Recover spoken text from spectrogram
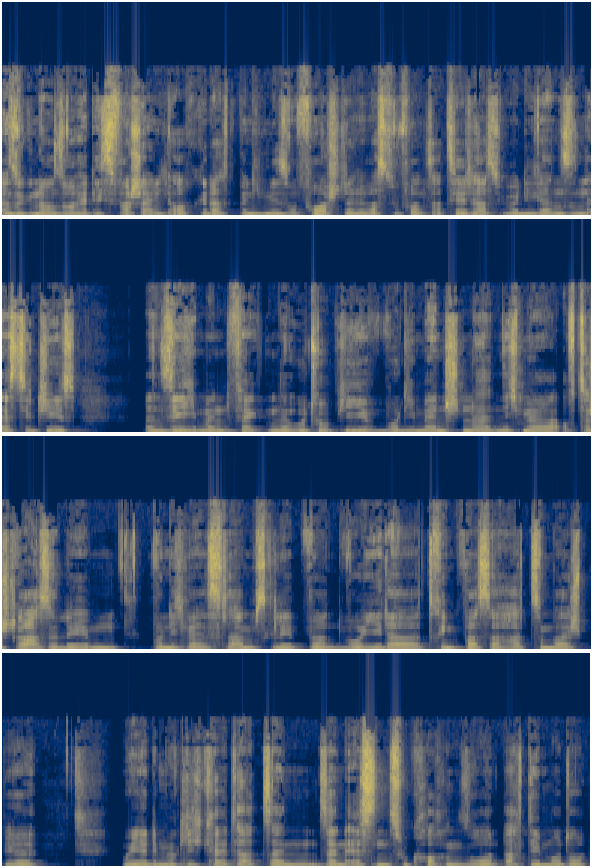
Also genau so hätte ich es wahrscheinlich auch gedacht, wenn ich mir so vorstelle, was du vor uns erzählt hast über die ganzen SDGs. Dann sehe ich im Endeffekt eine Utopie, wo die Menschen halt nicht mehr auf der Straße leben, wo nicht mehr in Slums gelebt wird, wo jeder Trinkwasser hat zum Beispiel, wo jeder die Möglichkeit hat, sein, sein Essen zu kochen, so nach dem Motto.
